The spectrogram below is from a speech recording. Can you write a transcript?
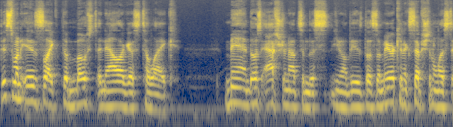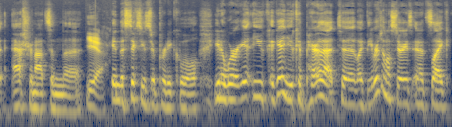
this one is like the most analogous to like man, those astronauts in this, you know, these those American exceptionalist astronauts in the Yeah. in the '60s are pretty cool. You know, where you again you compare that to like the original series, and it's like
